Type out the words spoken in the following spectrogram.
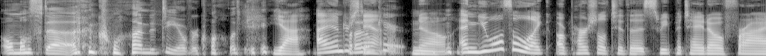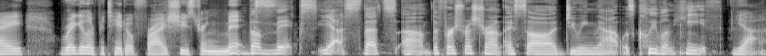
almost uh, quantity over quality. Yeah. I I don't understand. care. No. And you also like are partial to the sweet potato fry, regular potato fry shoestring mix. The mix, yes, that's um, the first restaurant I saw doing that was Cleveland Heath. Yeah.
